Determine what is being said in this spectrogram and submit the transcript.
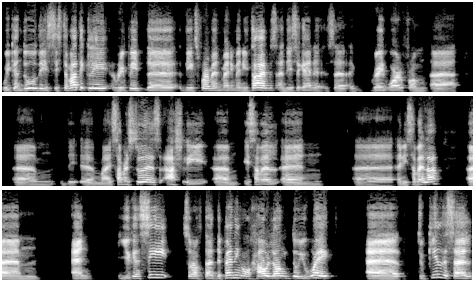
we can do this systematically, repeat the, the experiment many, many times. And this again is a, a great work from uh, um, the, uh, my summer students, Ashley, um, Isabel, and, uh, and Isabella. Um, and you can see sort of that depending on how long do you wait uh, to kill the cell,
